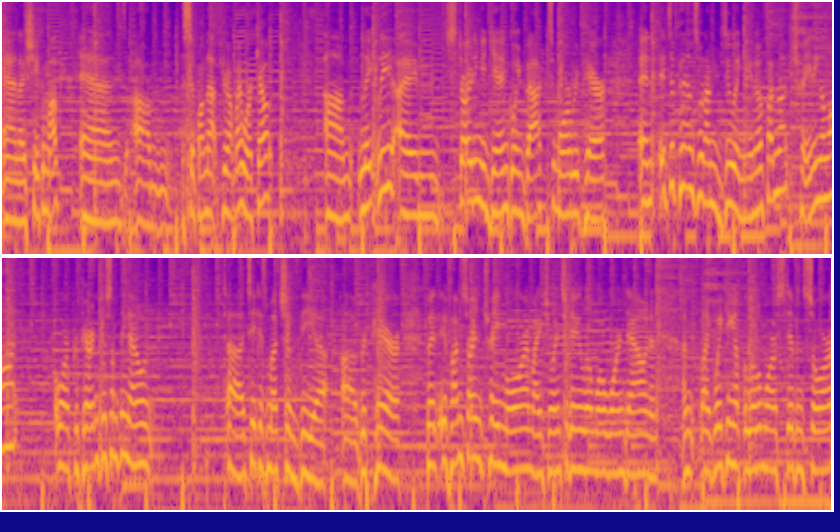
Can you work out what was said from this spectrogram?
and I shake them up and um, sip on that throughout my workout. Um, lately, I'm starting again, going back to more repair, and it depends what I'm doing. You know, if I'm not training a lot or preparing for something, I don't uh, take as much of the uh, uh, repair. But if I'm starting to train more and my joints are getting a little more worn down and I'm like waking up a little more stiff and sore,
